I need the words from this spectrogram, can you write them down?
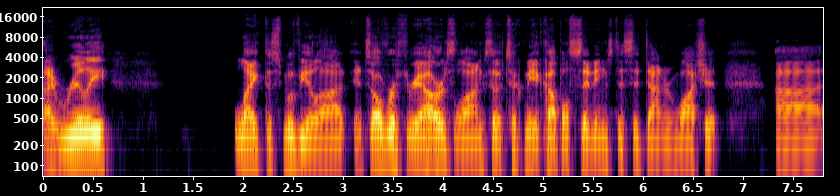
I really like this movie a lot. It's over three hours long, so it took me a couple sittings to sit down and watch it. Uh,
